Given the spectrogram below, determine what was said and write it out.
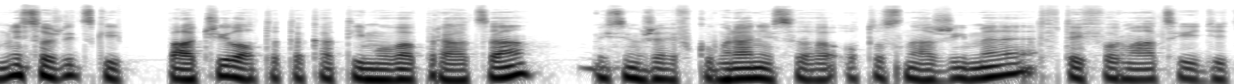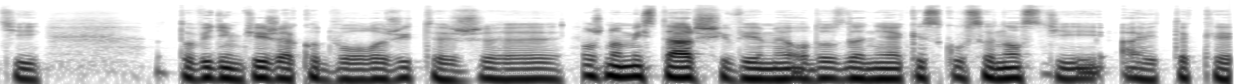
mne sa vždycky páčila tá taká tímová práca. Myslím, že aj v Kumrane sa o to snažíme. V tej formácii detí to vidím tiež ako dôležité, že možno my starší vieme odozdať nejaké skúsenosti aj také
